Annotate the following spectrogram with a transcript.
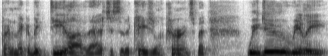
trying to make a big deal out of that. It's just an occasional occurrence, but we do really.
